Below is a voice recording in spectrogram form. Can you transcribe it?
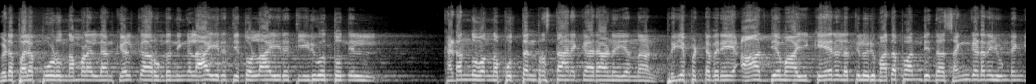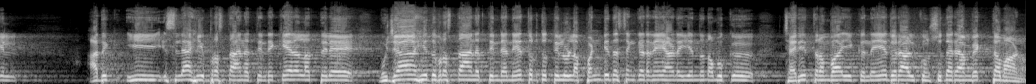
ഇവിടെ പലപ്പോഴും നമ്മളെല്ലാം കേൾക്കാറുണ്ട് നിങ്ങൾ ആയിരത്തി തൊള്ളായിരത്തി ഇരുപത്തൊന്നിൽ കടന്നു വന്ന പുത്തൻ പ്രസ്ഥാനക്കാരാണ് എന്നാണ്. പ്രിയപ്പെട്ടവരെ ആദ്യമായി കേരളത്തിൽ ഒരു മതപണ്ഡിത സംഘടനയുണ്ടെങ്കിൽ അത് ഈ ഇസ്ലാഹി പ്രസ്ഥാനത്തിന്റെ കേരളത്തിലെ മുജാഹിദ് പ്രസ്ഥാനത്തിന്റെ നേതൃത്വത്തിലുള്ള പണ്ഡിത സംഘടനയാണ് എന്ന് നമുക്ക് ചരിത്രം വായിക്കുന്ന ഏതൊരാൾക്കും സുതരാം വ്യക്തമാണ്.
